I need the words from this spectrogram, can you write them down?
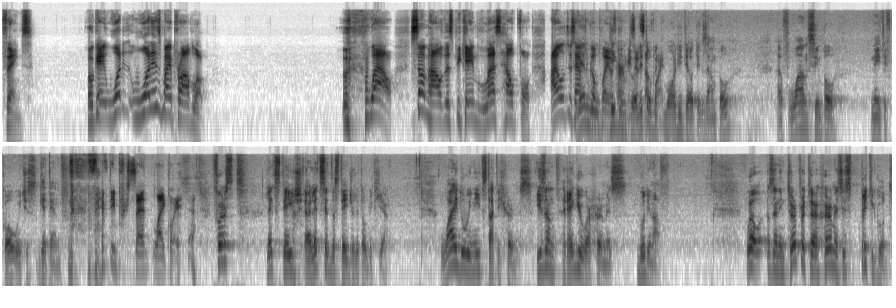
things? Okay, what what is my problem? wow, somehow this became less helpful. I will just have then to go we'll play with into Hermes a little bit more detailed example of one simple native code, which is getenv. 50% likely. First, let's, stage, uh, let's set the stage a little bit here. Why do we need static Hermes? Isn't regular Hermes good enough? Well, as an interpreter, Hermes is pretty good.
